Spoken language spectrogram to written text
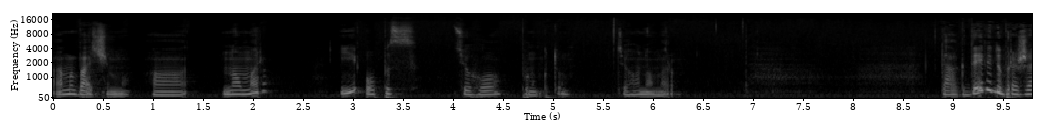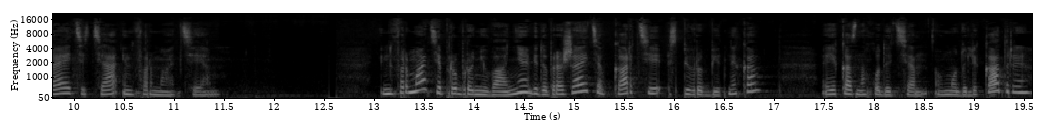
Ми бачимо номер і опис цього пункту, цього номеру. Так, де відображається ця інформація? Інформація про бронювання відображається в карті співробітника, яка знаходиться в модулі кадри,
